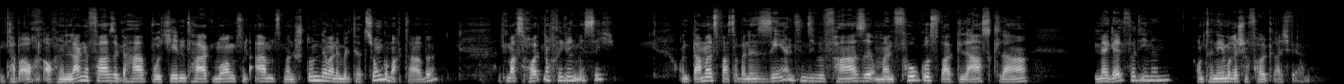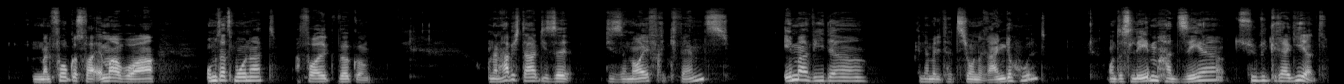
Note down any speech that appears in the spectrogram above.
Und habe auch, auch eine lange Phase gehabt, wo ich jeden Tag morgens und abends mal eine Stunde meine Meditation gemacht habe. Ich mache es heute noch regelmäßig. Und damals war es aber eine sehr intensive Phase und mein Fokus war glasklar, mehr Geld verdienen, unternehmerisch erfolgreich werden. Und mein Fokus war immer, boah, Umsatzmonat, Erfolg, Wirkung. Und dann habe ich da diese, diese neue Frequenz immer wieder in der Meditation reingeholt und das Leben hat sehr zügig reagiert.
